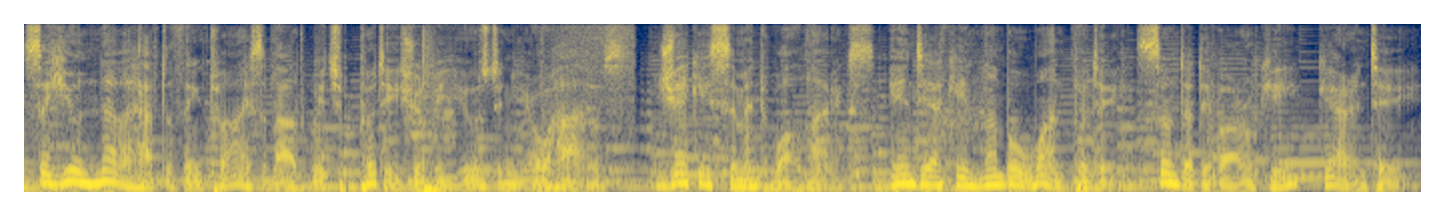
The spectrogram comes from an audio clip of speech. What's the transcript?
so you never have to think twice about which putty should be used in your house. JK Cement WallMaxX, India ki number one putty, Sundar deewaron ki guarantee.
